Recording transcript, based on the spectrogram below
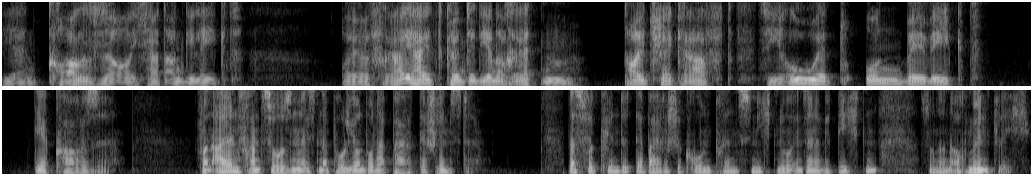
die ein Korse euch hat angelegt. Eure Freiheit könntet ihr noch retten. Deutsche Kraft, sie ruhet unbewegt. Der Korse. Von allen Franzosen ist Napoleon Bonaparte der schlimmste. Das verkündet der bayerische Kronprinz nicht nur in seinen Gedichten, sondern auch mündlich.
